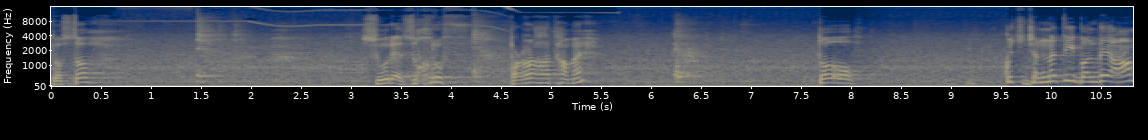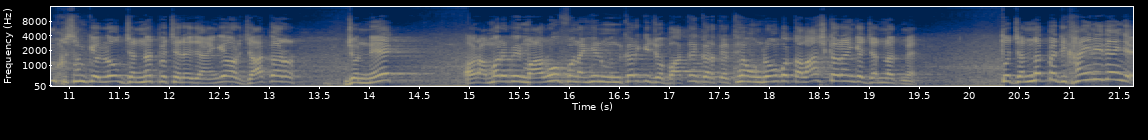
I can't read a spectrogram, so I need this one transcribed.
دوستو سور زخرف پڑھ رہا تھا میں۔ تو کچھ جنتی بندے عام قسم کے لوگ جنت پہ چلے جائیں گے اور جا کر جو نیک اور امر بن معروف و نہیں منکر کی جو باتیں کرتے تھے، ان لوگوں کو تلاش کریں گے جنت میں۔ تو جنت میں دکھائی نہیں دیں گے۔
